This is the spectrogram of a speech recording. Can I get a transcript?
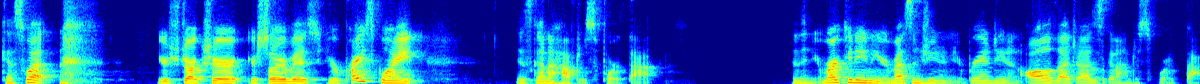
Guess what? Your structure, your service, your price point is going to have to support that. And then your marketing and your messaging and your branding and all of that jazz is going to have to support that.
